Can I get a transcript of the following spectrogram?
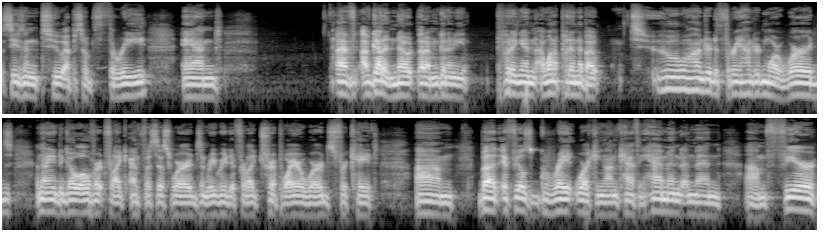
season two, episode three, and I've I've got a note that I'm going to be putting in. I want to put in about 200 to 300 more words, and then I need to go over it for like emphasis words and reread it for like tripwire words for Kate. Um, but it feels great working on Kathy Hammond, and then um, Fear.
